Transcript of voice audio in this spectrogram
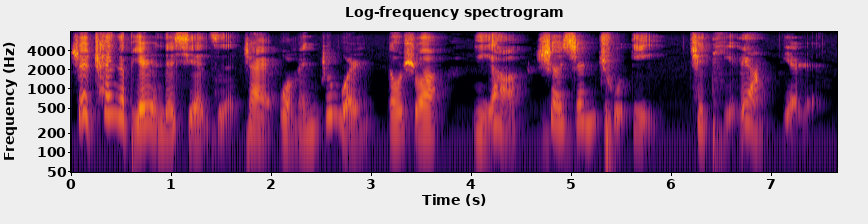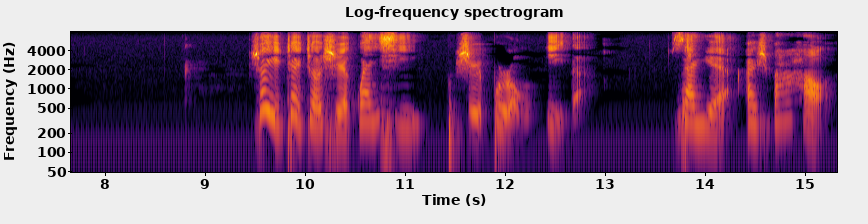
所以穿着别人的鞋子，在我们中国人都说你要设身处地去体谅别人，所以这就是关系是不容易的。三月二十八号，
